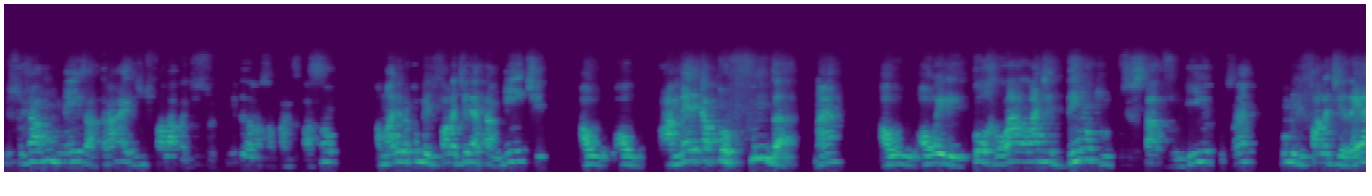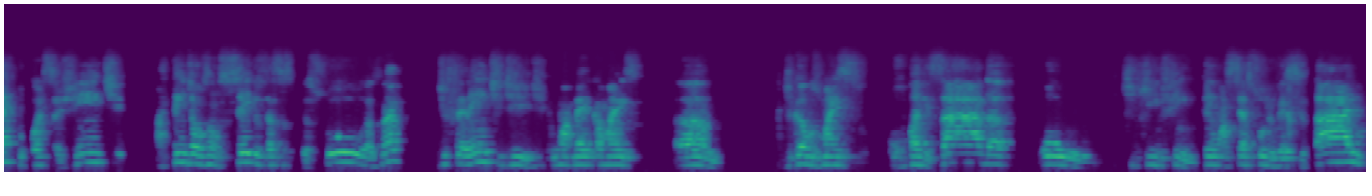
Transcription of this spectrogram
isso já um mês atrás, a gente falava disso aqui, da nossa participação, a maneira como ele fala diretamente ao, ao América Profunda, né? Ao, ao, eleitor lá, lá de dentro dos Estados Unidos, né? como ele fala direto com essa gente, atende aos anseios dessas pessoas, né? diferente de, de uma América mais, digamos, mais urbanizada, ou que, que, enfim, tem um acesso universitário,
